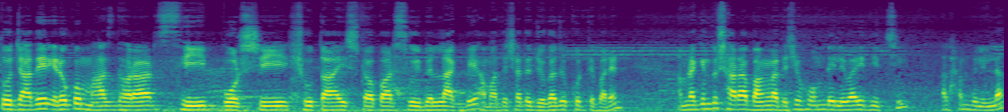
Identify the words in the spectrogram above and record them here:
তো যাদের এরকম মাছ ধরার ছিপ, বড়শি, সুতা স্টপার সুইবেল লাগবে, আমাদের সাথে যোগাযোগ করতে পারেন। আমরা কিন্তু সারা বাংলাদেশে হোম ডেলিভারি দিচ্ছি, আলহামদুলিল্লাহ।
